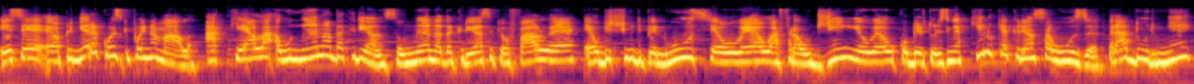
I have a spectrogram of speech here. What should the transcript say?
Essa é, é a primeira coisa que põe na mala. Aquela, o nana da criança. O nana da criança que eu falo é, é o bichinho de pelúcia, ou é a fraldinha, ou é o cobertorzinho. Aquilo que a criança usa para dormir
